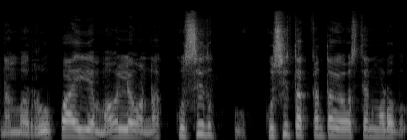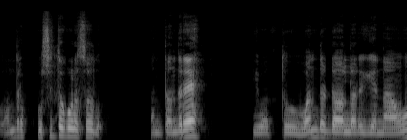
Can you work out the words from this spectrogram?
ನಮ್ಮ ರೂಪಾಯಿಯ ಮೌಲ್ಯವನ್ನ ಕುಸಿದು ಕುಸಿತಕ್ಕಂಥ ವ್ಯವಸ್ಥೆಯನ್ನು ಮಾಡೋದು ಅಂದ್ರೆ ಕುಸಿತಗೊಳಿಸೋದು. ಅಂತಂದ್ರೆ ಇವತ್ತು ಒಂದು ಡಾಲರ್ಗೆ ನಾವು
